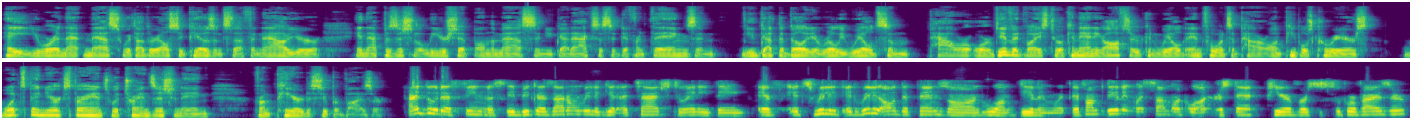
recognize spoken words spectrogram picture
hey, you were in that mess with other LCPOs and stuff, and now you're in that position of leadership on the mess and you've got access to different things and you've got the ability to really wield some power or give advice to a commanding officer who can wield influence and power on people's careers. What's been your experience with transitioning from peer to supervisor? I do that seamlessly because I don't really get attached to anything. If it's really, it really all depends on who I'm dealing with. If I'm dealing with someone who understands peer versus supervisor,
